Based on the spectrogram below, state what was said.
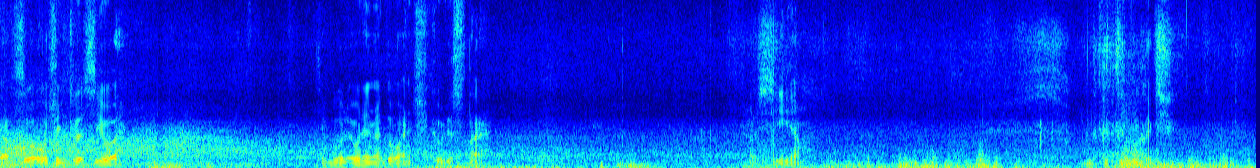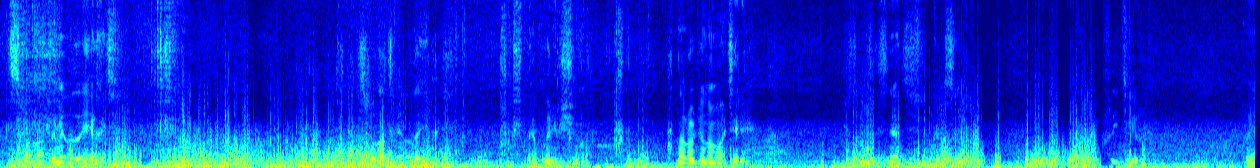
Ярцево очень красиво. Тем более время дуванчиков, весна. Россия. Надо как-то ехать. С фанатами надо ехать. С фанатами надо ехать. Ковыревщина. На родину матери. Чтобы снять красоту. Бывший тир. В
